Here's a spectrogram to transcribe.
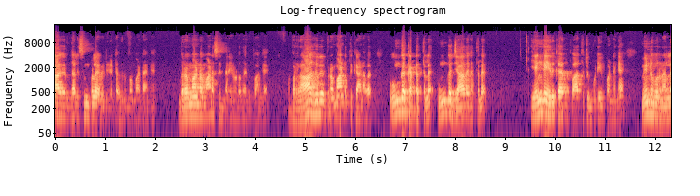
ராகு இருந்தாலும் சிம்பிளா வீடு கட்ட விரும்ப மாட்டாங்க. பிரம்மாண்டமான சிந்தனையோட தான் இருப்பாங்க. அப்போ ராகுவே பிரம்மாண்டத்துக்கானவர். உங்க கட்டத்துல உங்க ஜாதகத்துல எங்க இருக்காருன்னு பார்த்துட்டு முடிவு பண்ணுங்க. மீண்டும் ஒரு நல்ல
